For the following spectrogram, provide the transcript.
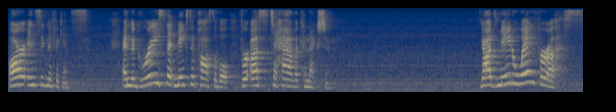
our insignificance, and the grace that makes it possible for us to have a connection. God's made a way for us.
